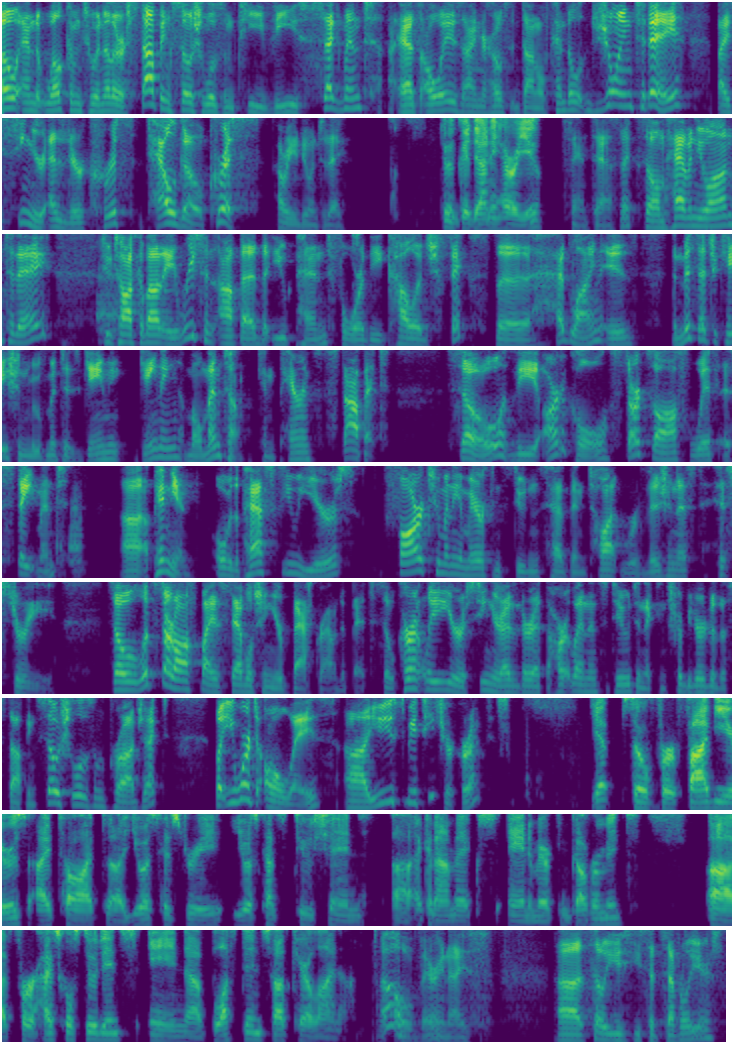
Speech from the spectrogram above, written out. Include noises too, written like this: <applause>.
Hello, and welcome to another Stopping Socialism TV segment. As always, I'm your host, Donald Kendall, joined today by senior editor Chris Talgo. Chris, how are you doing today? Doing good, Donnie. How are you? Fantastic. So I'm having you on today to talk about a recent op-ed that you penned for the College Fix. The headline is "The Miseducation Movement is gaining gaining momentum. Can parents stop it?" So the article starts off with a statement, uh, opinion. Over the past few years, far too many American students have been taught revisionist history. So let's start off by establishing your background a bit. So currently, you're a senior editor at the Heartland Institute and a contributor to the Stopping Socialism Project, but you weren't always. Uh, you used to be a teacher, correct? Yep. So for five years, I taught uh, U.S. history, U.S. Constitution, uh, economics, and American government uh, for high school students in uh, Bluffton, South Carolina. Oh, very nice. Uh, so you you said several years?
